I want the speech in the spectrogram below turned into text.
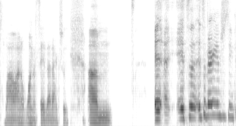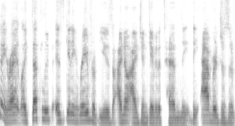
wow, I don't want to say that actually. Um, it, it's a it's a very interesting thing, right? Like Deathloop is getting rave reviews. I know IGN gave it a ten. The the average is a,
